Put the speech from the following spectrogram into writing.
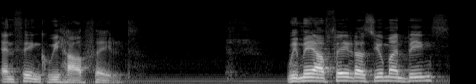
and think we have failed. We may have failed as human beings,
